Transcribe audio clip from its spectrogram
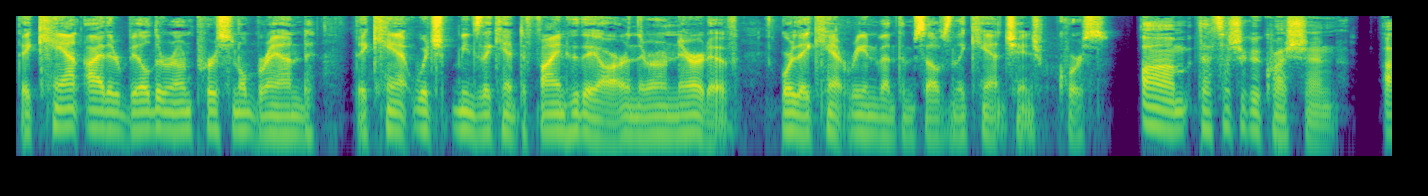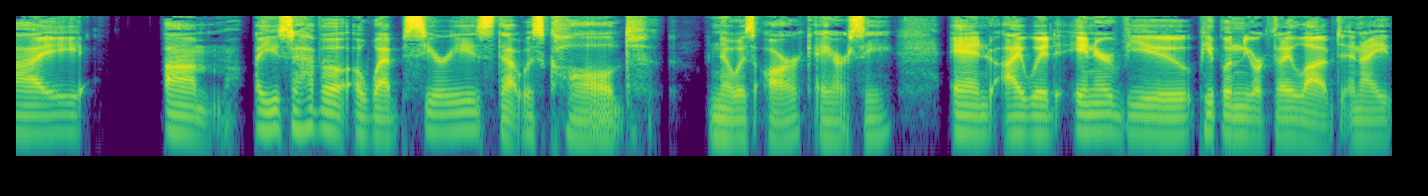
they can't either build their own personal brand, they can't, which means they can't define who they are in their own narrative, or they can't reinvent themselves and they can't change course? Um, that's such a good question. I um I used to have a, a web series that was called Noah's Ark, ARC, and I would interview people in New York that I loved, and I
